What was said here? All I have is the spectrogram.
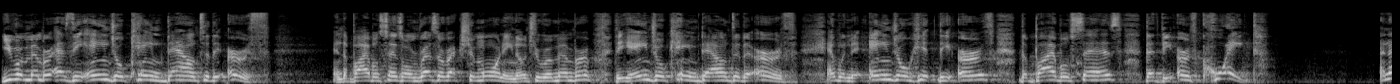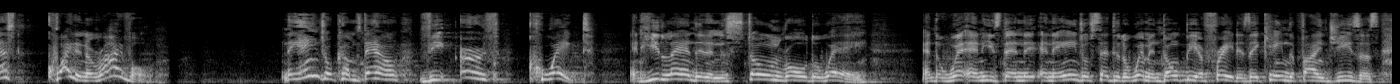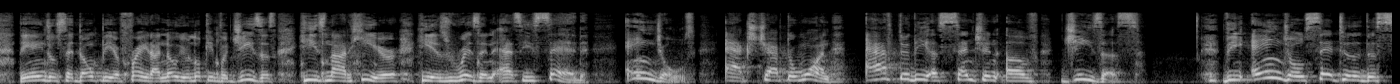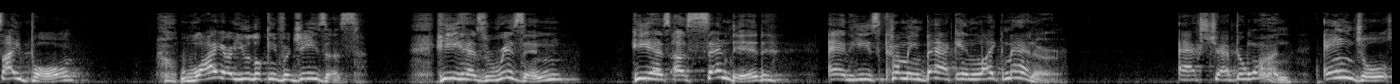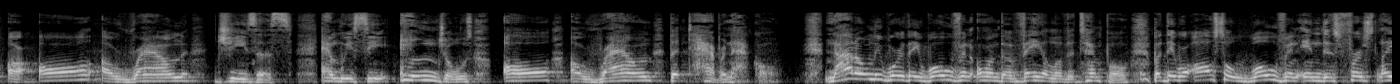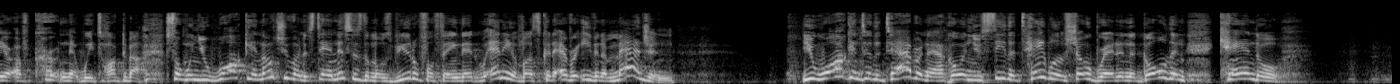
You remember as the angel came down to the earth, and the Bible says on resurrection morning, don't you remember? The angel came down to the earth. And when the angel hit the earth, the Bible says that the earth quaked. And that's quite an arrival. The angel comes down, the earth quaked, and he landed, and the stone rolled away. And the and he's and the, and the angel said to the women, "Don't be afraid." As they came to find Jesus, the angel said, "Don't be afraid. I know you're looking for Jesus. He's not here. He is risen, as he said." Angels, Acts chapter one. After the ascension of Jesus, the angel said to the disciple, "Why are you looking for Jesus?" He has risen, he has ascended, and he's coming back in like manner. Acts chapter 1. Angels are all around Jesus, and we see angels all around the tabernacle. Not only were they woven on the veil of the temple, but they were also woven in this first layer of curtain that we talked about. So when you walk in, don't you understand? This is the most beautiful thing that any of us could ever even imagine. You walk into the tabernacle and you see the table of showbread and the golden candle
